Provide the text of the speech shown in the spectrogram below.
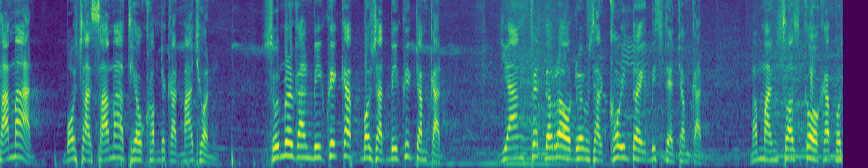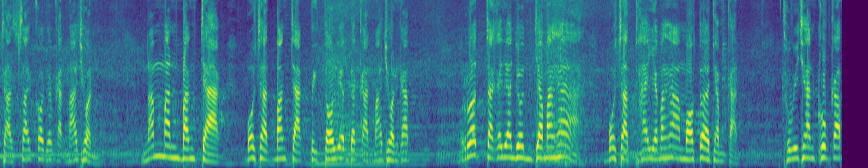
สามารถบริษัทสามารถเทลคอมจำกัดมหาชน ศูนย์บริการบีควิกครับ บริษัทบีควิกจำกัด ยางเฟดเดอรัลโดยบริษัทโคอินเตอร์บิสเนสจำกัด น้ำมันซอสโก้ครับ บริษัทซอสโก้จำกัดมหาชน น้ำมันบางจาก บริษัทบางจากปิโตรเลียมจำกัดมหาชนครับ รถจักรยานยนต์ยามาฮ่าบริษัทไทยยามาฮ่ามอเตอร์จำกัดทวิชั่นกรุ๊ปครับ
